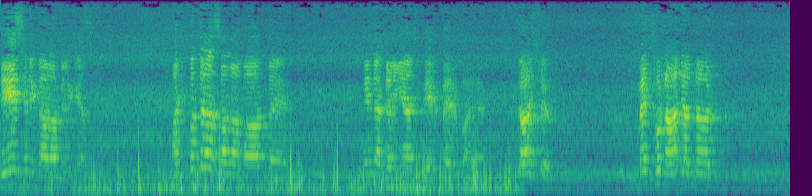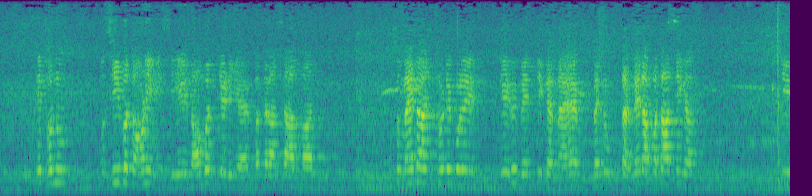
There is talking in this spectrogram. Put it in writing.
ਦੇਸ਼ ਨਿਕਾਲਾ ਮਿਲ ਗਿਆ ਸੀ। ਅੱਜ 15 ਸਾਲਾਂ ਬਾਅਦ ਮੈਂ ਇਹਨਾਂ ਗਲੀਆਂ 'ਚ ਫੇਰ ਪੈਰ ਪਾਇਆ। ਕਾਸ਼ ਮੈਥੋਂ ਨਾ ਜਾਂਦਾ ਇਹ ਤੁਹਾਨੂੰ ਮੁਸੀਬਤ ਆਉਣੀ ਨਹੀਂ ਸੀ, ਇਹ ਨੌਬਤ ਜਿਹੜੀ ਹੈ 15 ਸਾਲ ਬਾਅਦ। ਸੋ ਮੈਂ ਤਾਂ ਅੱਜ ਤੁਹਾਡੇ ਕੋਲੇ ਇਹ ਵੀ ਬੇਨਤੀ ਕਰਨਾ ਹੈ ਮੈਨੂੰ ਧਰਨੇ ਦਾ ਪਤਾ ਸੀਗਾ ਕਿ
